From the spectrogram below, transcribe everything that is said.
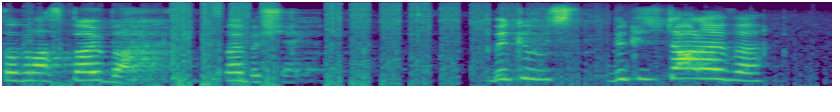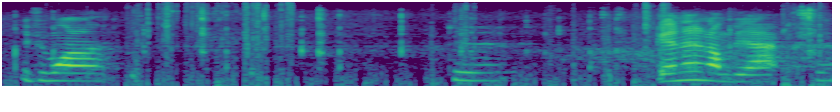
Bubba last Boba. Boba shake. We can we can start over if you wanna do it. Get in on the action.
